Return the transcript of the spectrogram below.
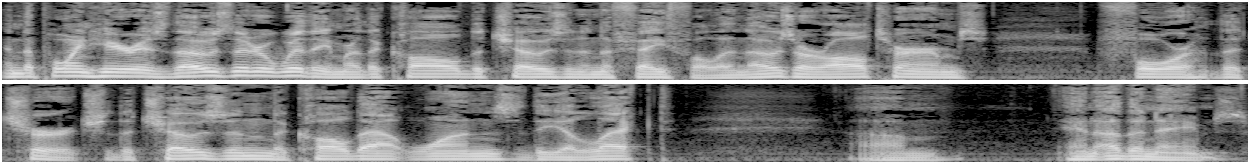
And the point here is those that are with him are the called, the chosen, and the faithful. And those are all terms for the church the chosen, the called out ones, the elect, um, and other names.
